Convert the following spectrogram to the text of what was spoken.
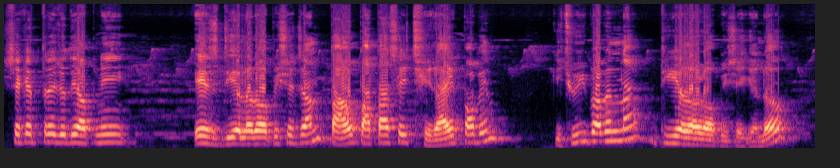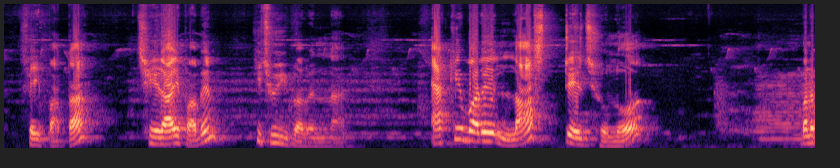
সেক্ষেত্রে যদি আপনি এসডিএলআর অফিসে যান, তাও পাতা সেই ছেঁড়াই পাবেন। কিছুই পাবেন না ডিএলআর অফিসে গেলেও সেই পাতা ছেঁড়াই পাবেন, কিছুই পাবেন না। একেবারে লাস্ট স্টেজ হলো মানে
